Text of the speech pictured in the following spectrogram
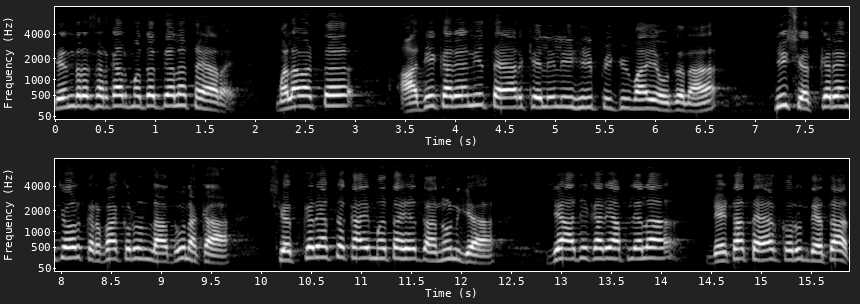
केंद्र सरकार मदत द्यायला तयार आहे. मला वाटतं अधिकाऱ्यांनी तयार केलेली ही पीक विमा योजना ही शेतकऱ्यांच्यावर कृपा करून लादू नका. शेतकऱ्याचं काय मत आहे हे जाणून घ्या. जे अधिकारी आपल्याला डेटा तयार करून देतात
